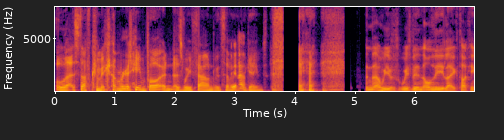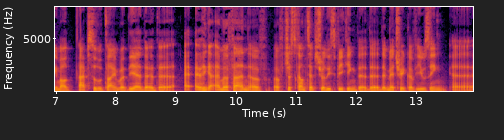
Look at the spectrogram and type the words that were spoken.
all that stuff can become really important, as we found with some Yeah. of the games. And now we've we've been only like talking about absolute time, but yeah, the the I- I think I'm a fan of of just conceptually speaking the the, the metric of using uh,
